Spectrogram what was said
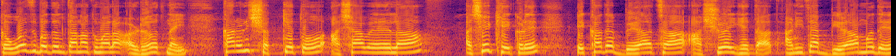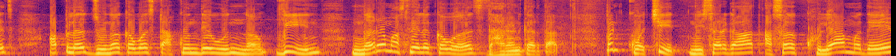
कवच बदलताना तुम्हाला आढळत नाही. कारण शक्यतो अशा वेळेला असे खेकडे एखाद्या बिळाचा आश्रय घेतात आणि त्या बिळामध्येच आपलं जुनं कवच टाकून देऊन नवीन नरम असलेलं कवच धारण करतात. पण क्वचित निसर्गात असं खुल्यामध्ये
